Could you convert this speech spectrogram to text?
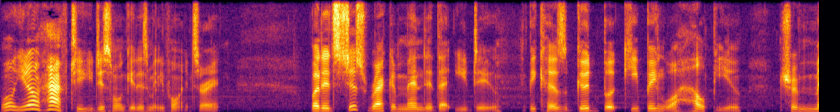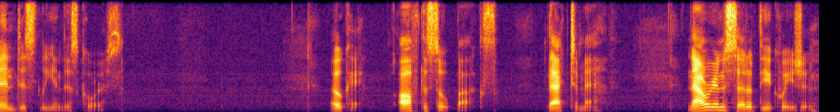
Well, you don't have to, you just won't get as many points, right? But it's just recommended that you do because good bookkeeping will help you tremendously in this course. Okay, off the soapbox. Back to math. Now we're going to set up the equation.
